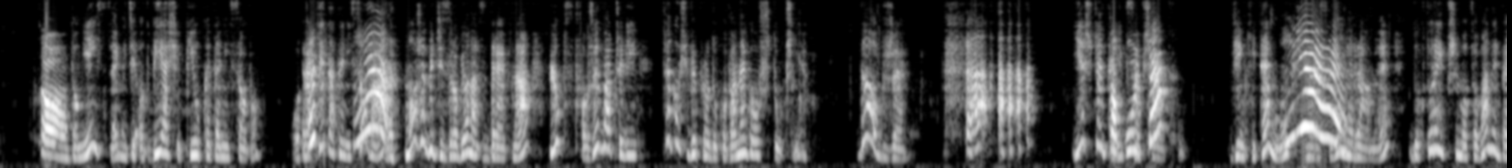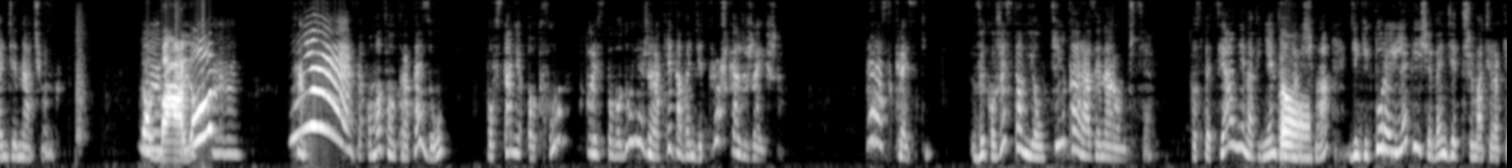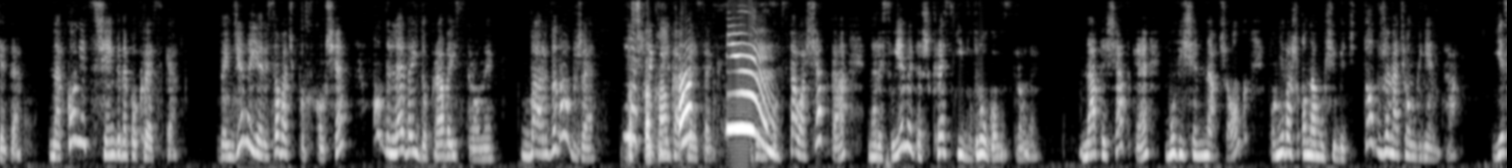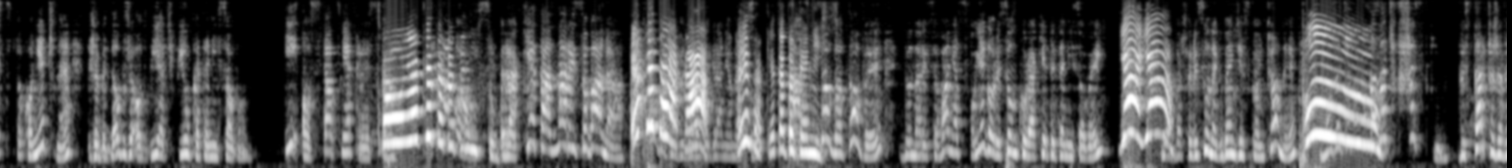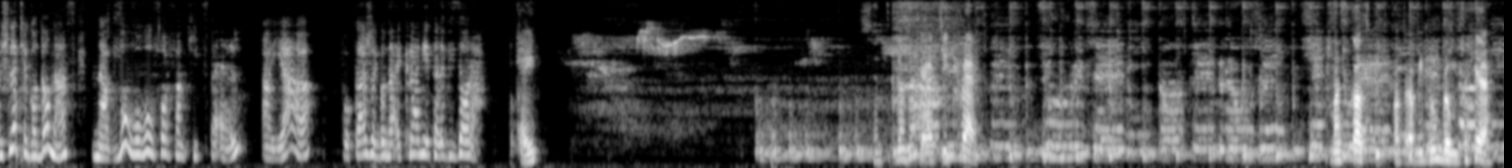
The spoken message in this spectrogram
To. To miejsce, gdzie odbija się piłkę tenisową. O, tak? Rakieta tenisowa Nie. może być zrobiona z drewna lub z tworzywa, czyli czegoś wyprodukowanego sztucznie. Dobrze. Jeszcze To elipsa w kurczak? środku. Dzięki temu narysujemy ramę, do której przymocowany będzie naciąg. To balon? Nie! Za pomocą trapezu powstanie otwór, który spowoduje, że rakieta będzie troszkę lżejsza. Teraz kreski. Wykorzystam ją kilka razy na rączce. To specjalnie nawinięta To. taśma, dzięki której lepiej się będzie trzymać rakietę. Na koniec sięgnę po kreskę. Będziemy je rysować po skosie od lewej do prawej strony. Bardzo dobrze. Jeszcze kilka kresek. Żeby powstała siatka, narysujemy też kreski w drugą stronę. Na tę siatkę mówi się naciąg, ponieważ ona musi być dobrze naciągnięta. Jest to konieczne, żeby dobrze odbijać piłkę tenisową. I ostatnia kreska. To rakieta do Brawo! tenisu. Rakieta narysowana. Rakieta, tak. rozegrania To jest rakieta do A tenisu. kto gotowy do narysowania swojego rysunku rakiety tenisowej? Ja! Jak wasz rysunek będzie skończony, możecie go pokazać wszystkim. Wystarczy, że wyślecie go do nas na www.forfunkids.pl, a ja pokażę go na ekranie telewizora. Okej. Trzeci kwest. Maskotki. Oto robi brum brum co chwilę.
